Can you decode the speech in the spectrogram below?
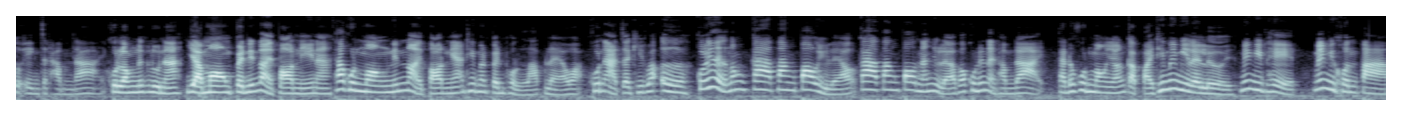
ตัวเองจะทำได้ คุณลองนึกดูนะ อย่ามองเป็นนิดหน่อยตอนนี้นะ ถ้าคุณมองนิดหน่อยตอนนี้ที่มันเป็นผลลัพธ์แล้วอะคุณอาจจะคิดว่าเออ คุณนิดหน่อยต้องกล้าตั้งเป้าอยู่แล้ว กล้าตั้งเป้านั้นอยู่แล้วเพราะคุณนิดหน่อยทำได้ แต่ถ้าคุณมองย้อนกลับไปที่ไม่มีอะไรเลย ไม่มีเพจ ไม่มีคนตาม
